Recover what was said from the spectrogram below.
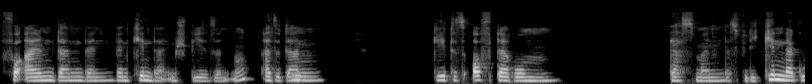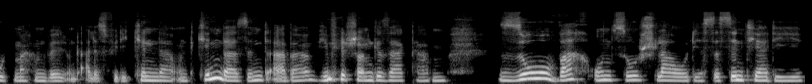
vor allem dann, wenn, wenn Kinder im Spiel sind. Ne? Also dann mhm. geht es oft darum, dass man das für die Kinder gut machen will und alles für die Kinder. Und Kinder sind aber, wie wir schon gesagt haben, so wach und so schlau. Das, das sind ja die,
